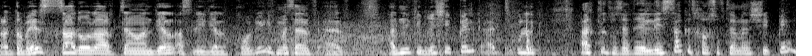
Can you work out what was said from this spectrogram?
ضرب غير 6 دولار الثمن ديال الأصلي ديال ال produit مثلا في 1000 هاد ملي كيبغي يشيبي لك تيقول لك عاد تعطيه الليستة كتخلصوا في ثمن ال shipping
